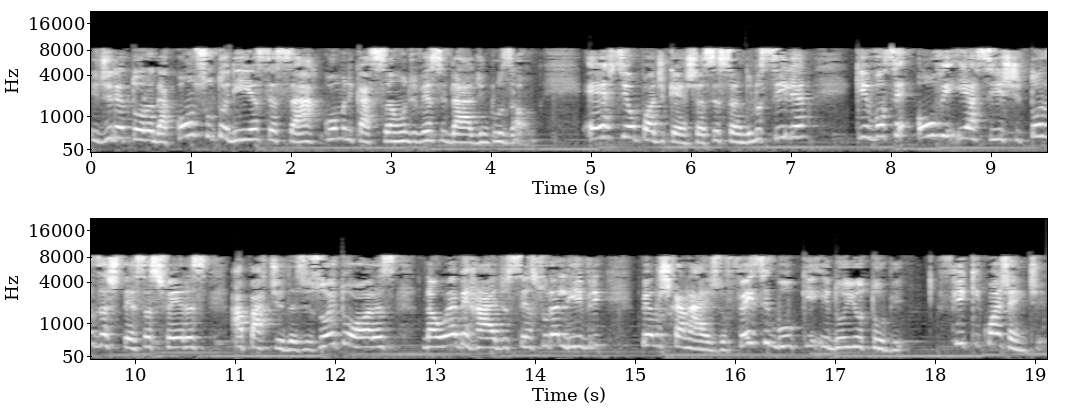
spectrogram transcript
e diretora da consultoria Cessar Comunicação, Diversidade e Inclusão. Este é o podcast Acessando Lucília, que você ouve e assiste todas as terças-feiras, a partir das 18 horas, na web rádio Censura Livre, pelos canais do Facebook e do YouTube. Fique com a gente!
